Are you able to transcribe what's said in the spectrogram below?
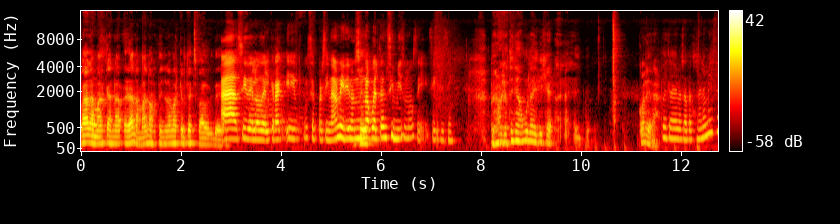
Ah, la marca, na- era la mano, tenía una marca el Sparrow de... Ah, sí, de lo del crack. Y pues, se persinaron y dieron Sí. una vuelta en sí mismos. Sí, sí, sí, sí. Pero yo tenía una y dije, ay, ¿cuál era? Pues la de los zapatos en la mesa,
